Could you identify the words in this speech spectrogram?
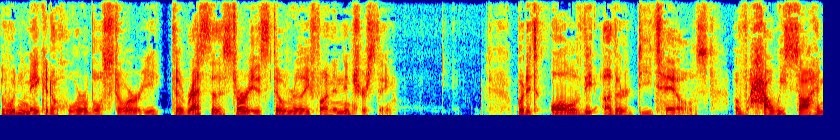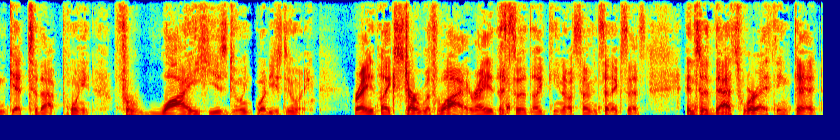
It wouldn't make it a horrible story. The rest of the story is still really fun and interesting but it's all of the other details of how we saw him get to that point for why he is doing what he's doing, right? Like start with why, right? That's what like, you know, Simon Sinek says. And so that's where I think that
